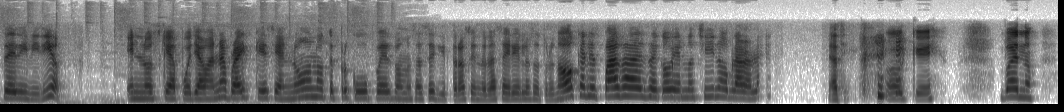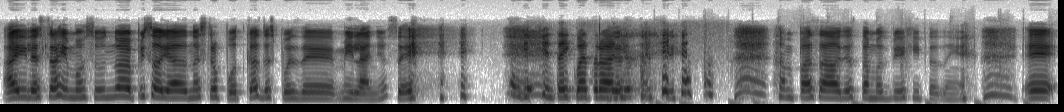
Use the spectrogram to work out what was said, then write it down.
se dividió en los que apoyaban a Bright que decían no, no te preocupes, vamos a seguir traduciendo la serie y los otros, no, ¿qué les pasa desde el gobierno chino? Bla, bla, bla. Así. Ok. Bueno, ahí les trajimos un nuevo episodio de nuestro podcast después de mil años. ¿eh? 84 años. Sí. Han pasado, ya estamos viejitas. ¿eh? Eh,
